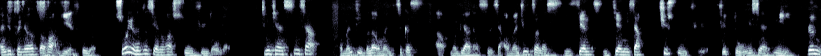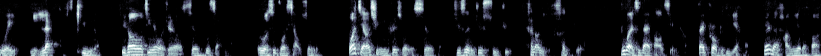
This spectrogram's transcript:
，entrepreneur 的话也是有，所有的这些的话，数据都有。今天试下我们 develop 我们这个呃，我们不要讲试下，我们就真的实现实践一下。去数据，去读一些你认为你 lack of skill 的，比方说今天我觉得我 sales 不是很好，如果是做销售的，我要怎样去 increase 我的 sales？其实你去数据看到你很多，不管是在保险也好，在 property 也好，任何行业的话，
